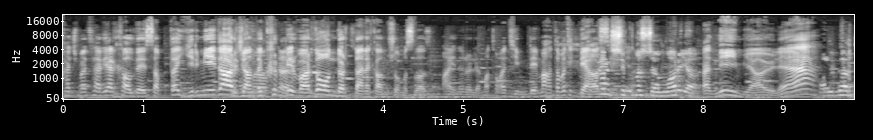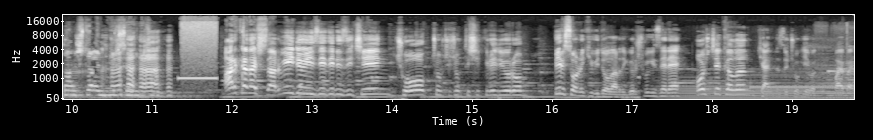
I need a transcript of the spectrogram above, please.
Kaç materyal kaldı hesapta? 27 harcandı. 26. 41 vardı. 14 tane kalmış olması lazım. Aynen öyle. Matematiğim de matematik dehasıyım Sensin ya. sen var ya. Ben neyim ya öyle ha? Albert Einstein bir sen. Arkadaşlar videoyu izlediğiniz için çok çok çok çok teşekkür ediyorum. Bir sonraki videolarda görüşmek üzere. Hoşçakalın. Kendinize çok iyi bakın. Bay bay.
